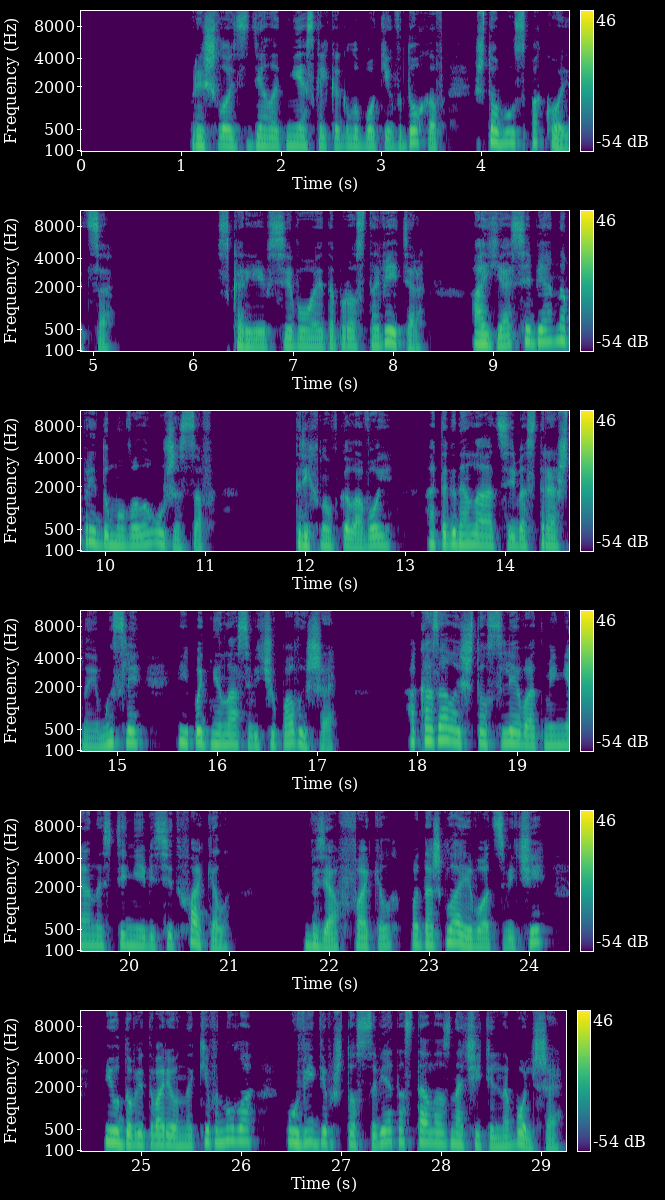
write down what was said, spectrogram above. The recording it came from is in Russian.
Пришлось сделать несколько глубоких вдохов, чтобы успокоиться. Скорее всего, это просто ветер, а я себе напридумывала ужасов. Тряхнув головой, отогнала от себя страшные мысли и подняла свечу повыше. Оказалось, что слева от меня на стене висит факел. Взяв факел, подожгла его от свечи и удовлетворенно кивнула, увидев, что света стало значительно больше.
